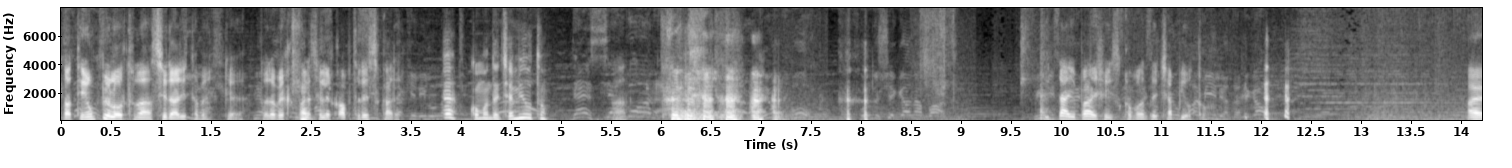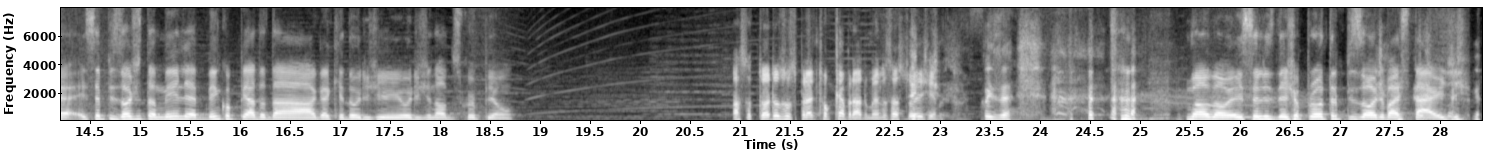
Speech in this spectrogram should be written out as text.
Só tem um piloto na cidade também. Que é, toda vez que aparece helicóptero é esse cara. É, comandante Hamilton. E daí baixo comandante Hamilton. Ah, é, esse episódio também ele é bem copiado da HQ da origem original do escorpião. Nossa, todos os prédios estão quebrados, menos as torres gêmeas. Pois é. Não, não, esse eles deixam pra outro episódio mais tarde.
